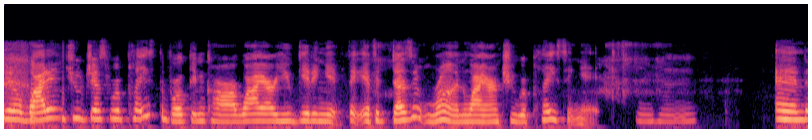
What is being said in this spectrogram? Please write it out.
you know, why didn't you just replace the broken car? Why are you getting it fi- If it doesn't run, why aren't you replacing it? Mhm. And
